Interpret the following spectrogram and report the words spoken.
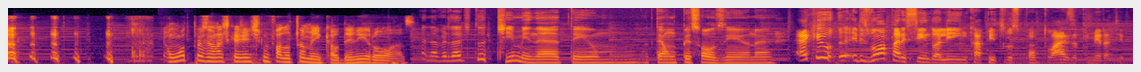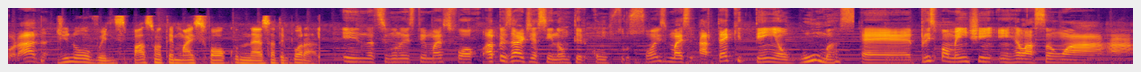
É um outro personagem que a gente não falou também, que é o Danny Rojas. É, Na verdade, do time, né? Tem um, até um pessoalzinho, né? É que eles vão aparecendo ali em capítulos pontuais da primeira temporada, De novo, eles passam a ter mais foco nessa temporada. E na segunda eles têm mais foco. Apesar de assim não ter construções, mas até que tem algumas, é, principalmente em, relação a, a-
